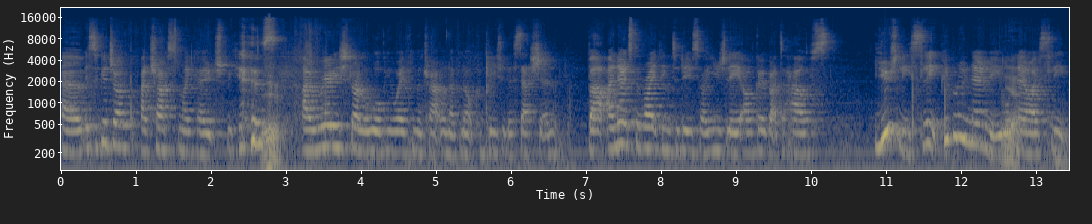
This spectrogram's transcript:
Uh, it's a good job I trust my coach because mm. I really struggle walking away from the track when I've not completed a session. But I know it's the right thing to do, so I usually I'll go back to house, Usually sleep. People who know me will Yeah. know I sleep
